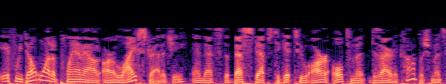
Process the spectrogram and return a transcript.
if we don't want to plan out our life strategy, and that's the best steps to get to our ultimate desired accomplishments,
